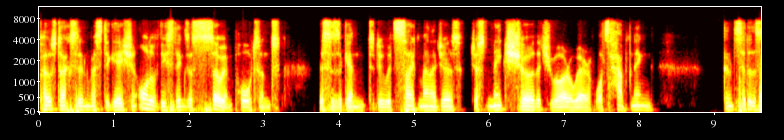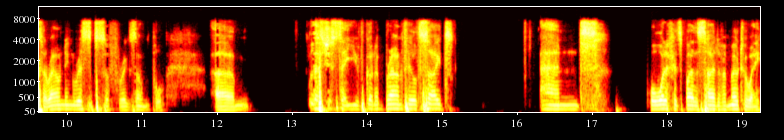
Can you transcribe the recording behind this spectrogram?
post-accident investigation, all of these things are so important. This is again to do with site managers. Just make sure that you are aware of what's happening. Consider the surrounding risks. So, for example, um, let's just say you've got a brownfield site, and well, what if it's by the side of a motorway?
